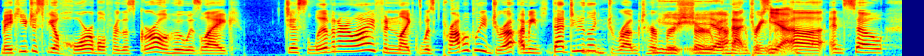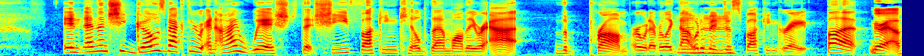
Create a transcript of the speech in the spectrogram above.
make you just feel horrible for this girl who was like just living her life and like was probably drug I mean that dude like drugged her for sure yeah, with that 100%. drink. Yeah. Uh, and so, and, and then she goes back through, and I wished that she fucking killed them while they were at the prom or whatever. Like, that would have been mm-hmm. just fucking great. But yeah.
